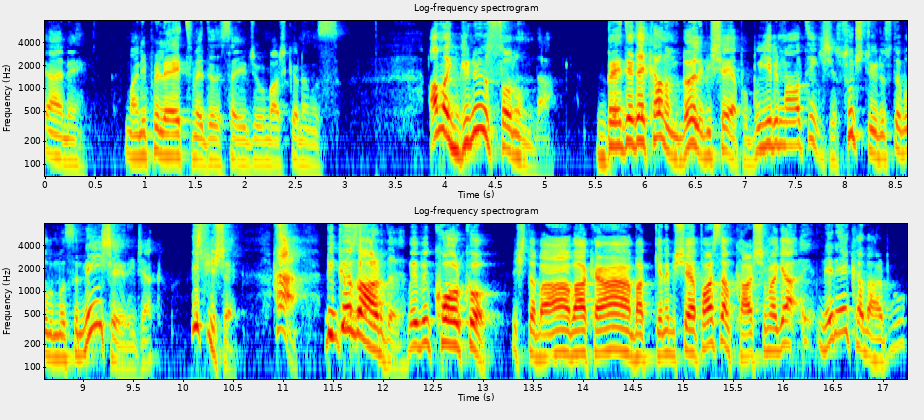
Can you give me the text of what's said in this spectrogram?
yani manipüle etmedi Sayın Cumhurbaşkanımız. Ama günün sonunda BDDK'nın böyle bir şey yapıp bu 26 kişi suç duyurusunda bulunması ne işe yarayacak? Hiçbir şey. Ha bir göz ardı ve bir korku. İşte bak bak ha bak gene bir şey yaparsam karşıma gel. Nereye kadar bu?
